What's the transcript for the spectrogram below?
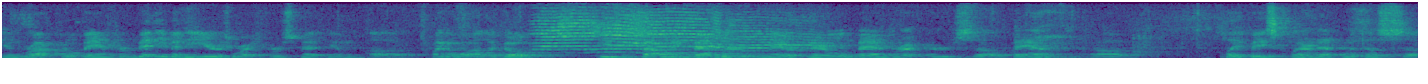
in Rockville Band for many, many years, where I first met him uh, quite a while ago. He's a founding member of the Maryland Band Directors uh, Band, uh, played bass clarinet with us uh,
